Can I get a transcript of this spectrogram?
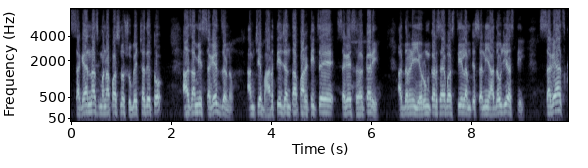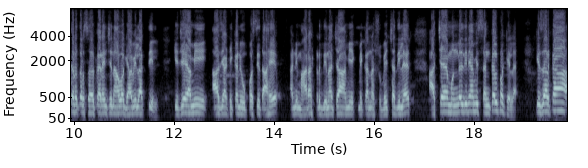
सगळ्यांनाच मनापासून शुभेच्छा देतो. आज आम्ही सगळेच जण आमचे भारतीय जनता पार्टीचे सगळे सहकारी आदरणीय येरुणकर साहेब असतील आमचे सनी यादवजी असतील सगळ्याच खरं तर सहकाऱ्यांची नावं घ्यावी लागतील की जे आम्ही आज या ठिकाणी उपस्थित आहे. आणि महाराष्ट्र दिनाच्या आम्ही एकमेकांना शुभेच्छा दिल्या आहेत. आजच्या या मंगलदिनी आम्ही संकल्प केलाय की जर का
